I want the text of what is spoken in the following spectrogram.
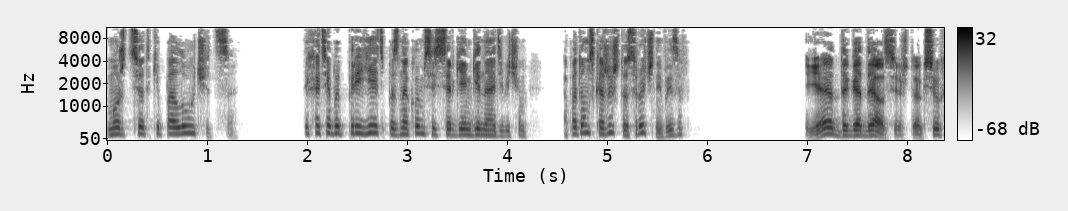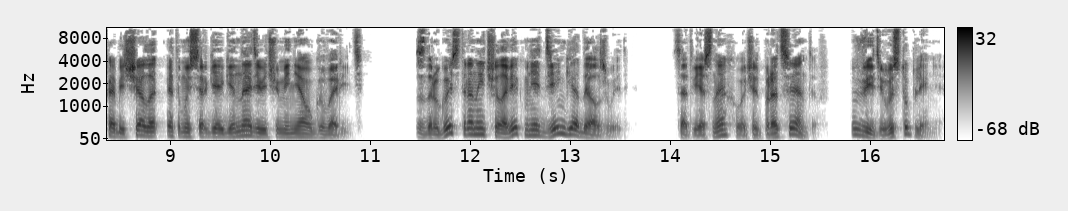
может, все-таки получится. Ты хотя бы приедь, познакомься с Сергеем Геннадьевичем, а потом скажи, что срочный вызов. Я догадался, что Ксюха обещала этому Сергею Геннадьевичу меня уговорить. С другой стороны, человек мне деньги одалживает. Соответственно, хочет процентов в виде выступления.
